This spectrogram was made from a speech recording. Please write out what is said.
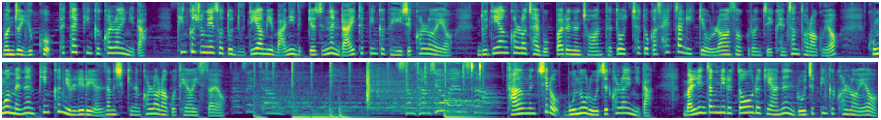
먼저 6호 페탈 핑크 컬러입니다. 핑크 중에서도 누디함이 많이 느껴지는 라이트 핑크 베이지 컬러예요. 누디한 컬러 잘 못 바르는 저한테도 채도가 살짝 있게 올라와서 그런지 괜찮더라고요. 공홈에는 핑크 뮬리를 연상시키는 컬러라고 되어 있어요. 다음은 7호 모노 로즈 컬러입니다. 말린 장미를 떠오르게 하는 로즈 핑크 컬러예요.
